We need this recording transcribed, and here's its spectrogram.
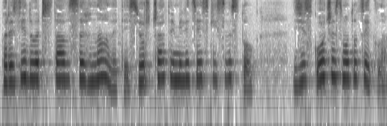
Переслідувач став сигналити, сюрчати міліцейський свисток, зіскочив з мотоцикла,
